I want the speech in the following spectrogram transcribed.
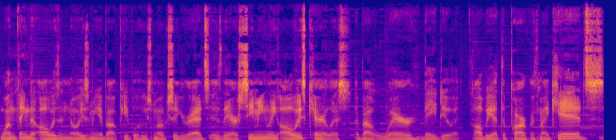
One thing that always annoys me about people who smoke cigarettes is they are seemingly always careless about where they do it. I'll be at the park with my kids,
